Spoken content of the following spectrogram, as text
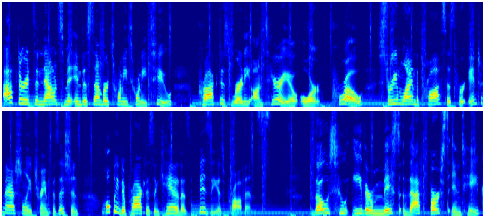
After its announcement in December 2022, Practice Ready Ontario, or PRO, streamlined the process for internationally trained physicians hoping to practice in Canada's busiest province. Those who either miss that first intake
